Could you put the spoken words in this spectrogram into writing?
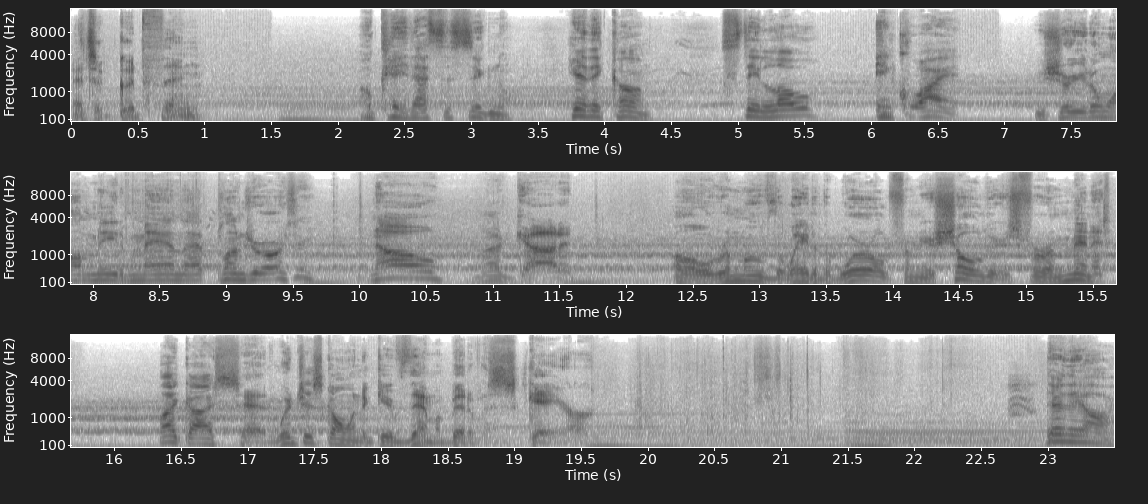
That's a good thing. Okay, that's the signal. Here they come. Stay low and quiet. You sure you don't want me to man that plunger, Arthur? No, I got it. Oh, remove the weight of the world from your shoulders for a minute. Like I said, we're just going to give them a bit of a scare. There they are.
